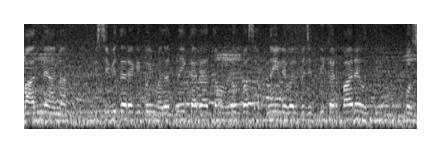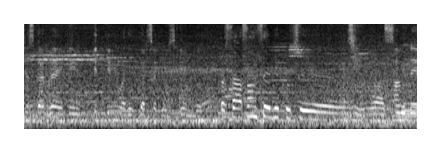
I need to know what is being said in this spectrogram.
बाद में आना। किसी भी तरह की कोई मदद नहीं कर रहा है तो हम लोग बस अपने ही लेवल पे जितनी कर पा रहे हैं उतनी कोशिश कर रहे हैं कि कितनी भी मदद कर सके उसकी हम लोग। प्रशासन से भी कुछ जी। हमने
